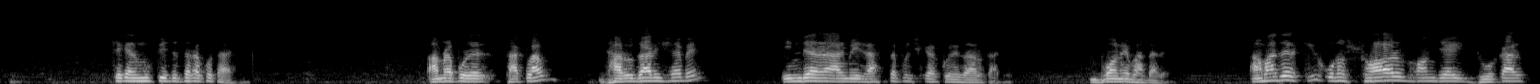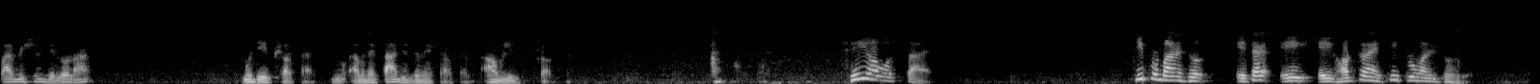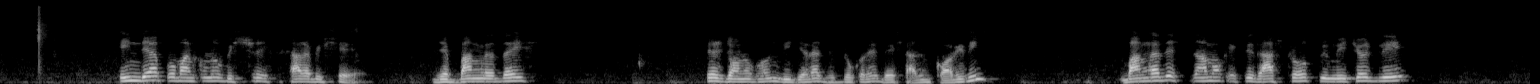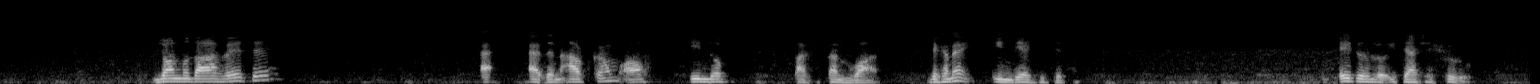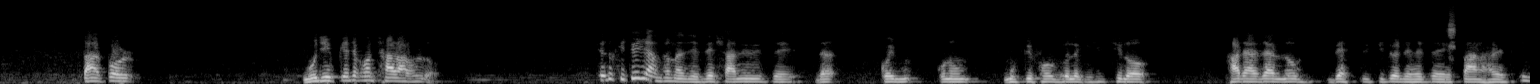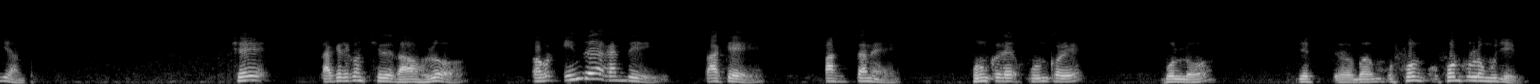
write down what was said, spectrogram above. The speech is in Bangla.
সেখানে মুক্তিযোদ্ধারা কোথায়? আমরা পরে থাকলাম, ঝাড়ুদার হিসাবে ইন্ডিয়ান আর্মির রাস্তা পরিষ্কার করে দেওয়ার কাজে, বনে বাজারে। আমাদের কি কোনো শহর গঞ্জে ঢোকার পারমিশন দিল না? মুজিব সরকার, আমাদের তাজুদ্দিনের সরকার, আওয়ামী লীগ সরকার। সেই অবস্থায় কি প্রমাণিত, এটা এই এই ঘটনায় কি প্রমাণিত হলো? ইন্ডিয়া প্রমাণ করল বিশ্বে, সারা বিশ্বে, যে বাংলাদেশ জনগণ নিজেরা যুদ্ধ করে দেশ স্বাধীন করেনি। বাংলাদেশ নামক একটি রাষ্ট্র প্রিমিচুরলি জন্ম দেওয়া হয়েছে as an outcome of Indo Pakistan war যেখানে ইন্ডিয়া জিতেছে। এই তো হলো ইতিহাসের শুরু। তারপর মুজিবকে যখন ছাড়া হলো, সে তো কিছুই জানতো না যে দেশ স্বাধীন হয়েছে দা- কোনো মুক্তি ফৌজ বলে কিছু ছিল, হাজার হাজার লোক দেশচ্যুত হয়েছে, প্রাণ হারিয়েছে কি জানতো সে তাকে যখন ছেড়ে দেওয়া হলো, তখন ইন্দিরা গান্ধী তাকে পাকিস্তানে ফোন করে ফোন করে বলল যে ফোন ফোন করল মুজিব।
